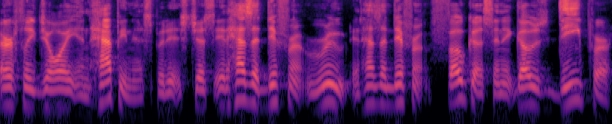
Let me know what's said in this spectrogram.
earthly joy and happiness, but it's just, it has a different root, it has a different focus, and it goes deeper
